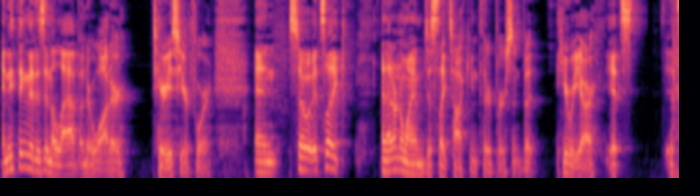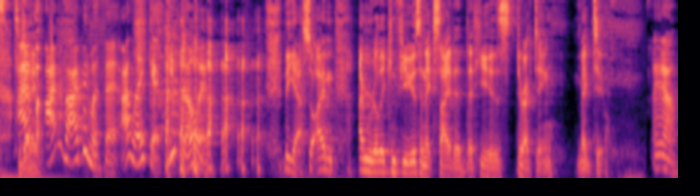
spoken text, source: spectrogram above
Anything that is in a lab underwater, Terry's here for. And so it's like and I don't know why I'm just like talking third person, but here we are. It's it's today. I'm, I'm vibing with it. I like it. Keep going. but yeah, so I'm I'm really confused and excited that he is directing Meg 2. I know.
